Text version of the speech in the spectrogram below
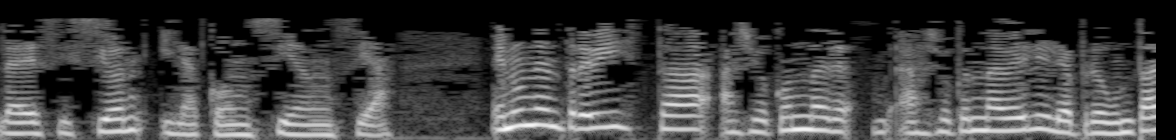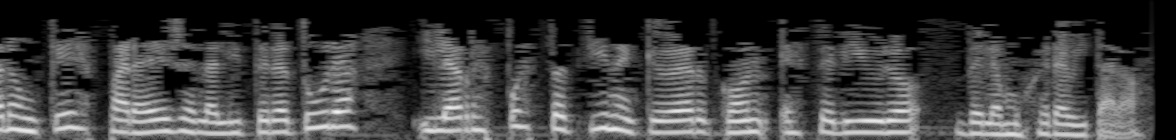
la decisión y la conciencia. En una entrevista a Gioconda, a Belli le preguntaron qué es para ella la literatura y la respuesta tiene que ver con este libro de la mujer habitada.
